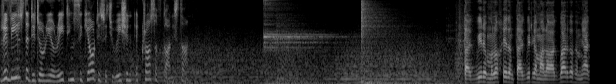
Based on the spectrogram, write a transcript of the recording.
reveals the deteriorating security situation across Afghanistan. تکبیر ملا خیدم تکبیر که ملا اکبر گفتم یک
